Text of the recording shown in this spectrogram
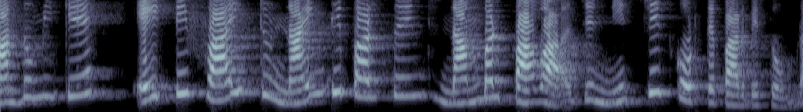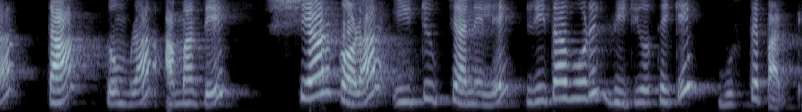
মাধ্যমিকে eighty five to ninety percent number পাওয়া যে নিশ্চিত করতে পারবে তোমরা, তা তোমরা আমাদের শেয়ার করা ইউটিউব চ্যানেলে রিতাবোরের ভিডিও থেকে বুঝতে পারবে।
